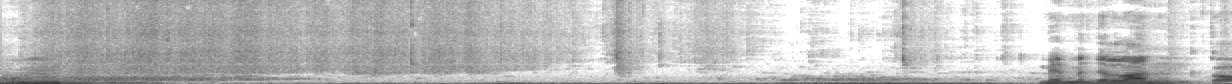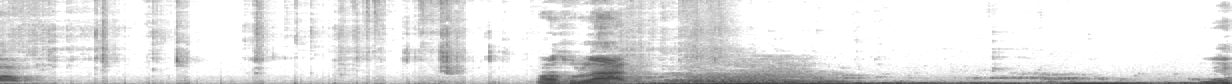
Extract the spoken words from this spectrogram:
อืม เม็ดมันจะร่อนกรอบมอสุราษฎร์อืม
